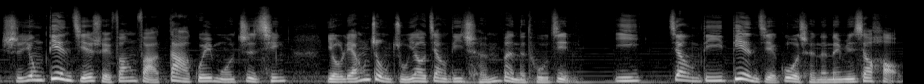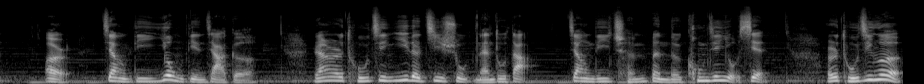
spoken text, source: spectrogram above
使用电解水方法大规模制氢有两种主要降低成本的途径：一、降低电解过程的能源消耗；二、降低用电价格。然而，途径一的技术难度大，降低成本的空间有限，而途径二。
